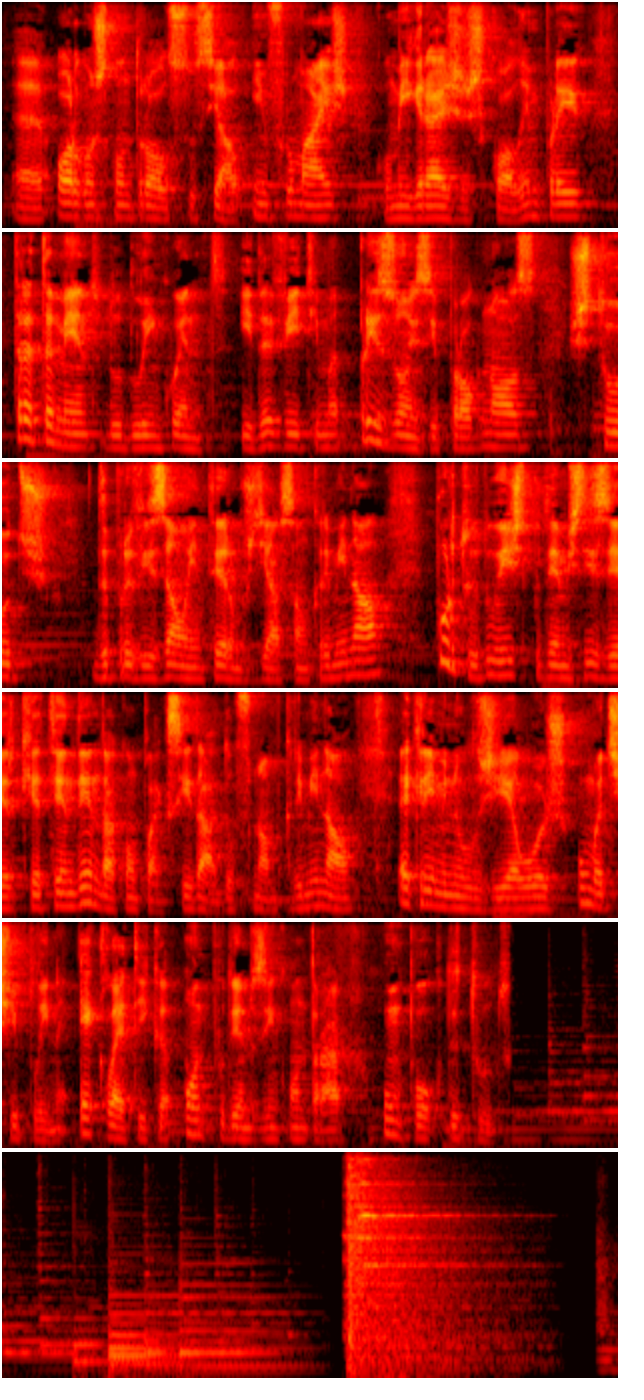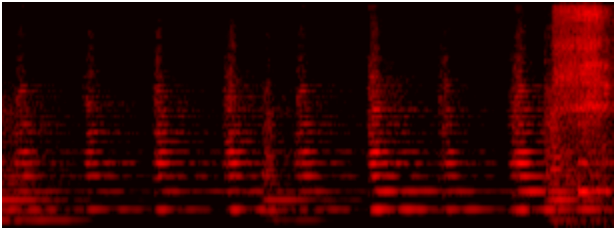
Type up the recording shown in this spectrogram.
uh, órgãos de controle social informais, como igreja, escola, emprego, tratamento do delinquente e da vítima, prisões e prognose, estudos de previsão em termos de ação criminal. Por tudo isto, podemos dizer que, atendendo à complexidade do fenómeno criminal, a criminologia é hoje uma disciplina eclética onde podemos encontrar um pouco de tudo.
